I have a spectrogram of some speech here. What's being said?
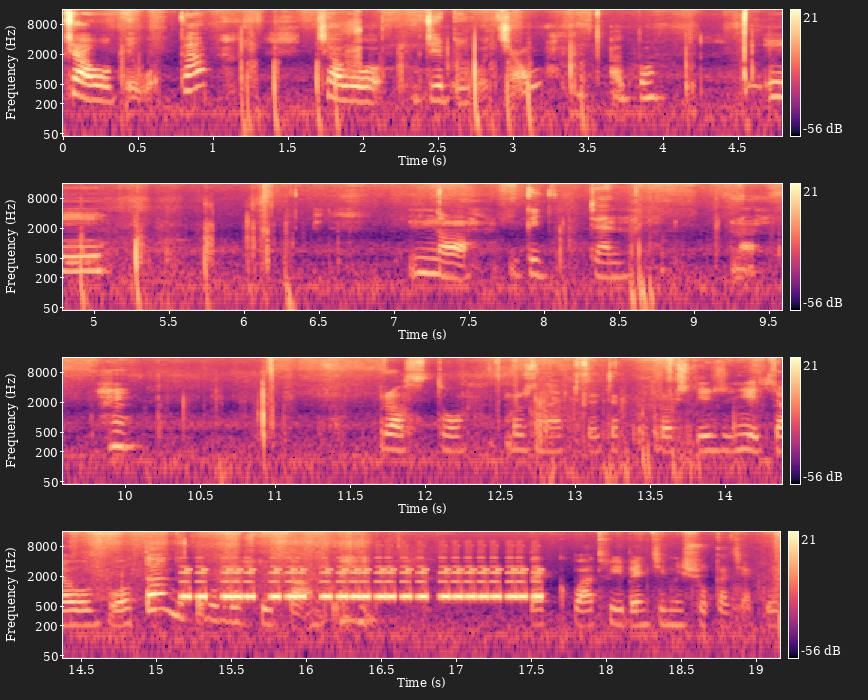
ciało było tam, ciało, gdzie było ciało, albo y, no, ten, no. Prostu można napisać tak prościej, że nie ciało było tam, tylko po prostu tam. Tak łatwiej będzie mi szukać, jak już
